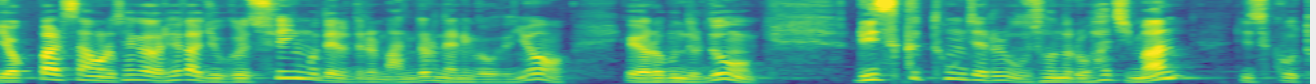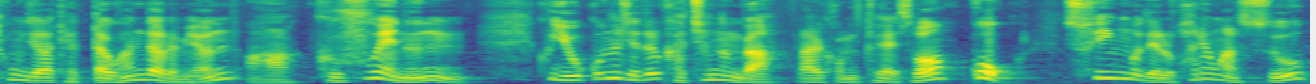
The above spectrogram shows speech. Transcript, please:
역발상으로 생각을 해가지고 그 수익 모델들을 만들어내는 거거든요. 그러니까 여러분들도 리스크 통제를 우선으로 하지만 리스크 통제가 됐다고 한다 그러면 아, 그 후에는 그 요건을 제대로 갖췄는가를 검토해서 꼭 수익 모델을 활용할 수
